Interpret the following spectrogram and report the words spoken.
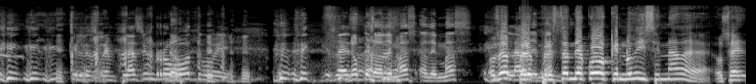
que les reemplace un robot, güey. no, pero además, además. O sea, pero, están de acuerdo que no dice nada. O sea,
